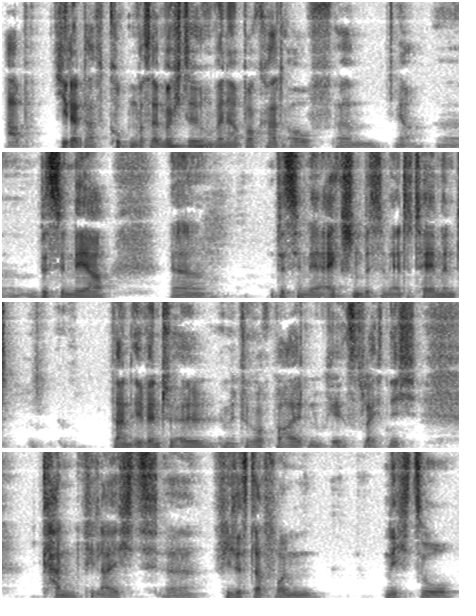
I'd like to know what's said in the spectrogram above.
ab. Jeder darf gucken, was er möchte und wenn er Bock hat auf ähm, ja äh, ein bisschen mehr, äh, ein bisschen mehr Action, ein bisschen mehr Entertainment, dann eventuell im Hinterkopf behalten. Okay, ist vielleicht nicht, kann vielleicht äh, vieles davon nicht so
